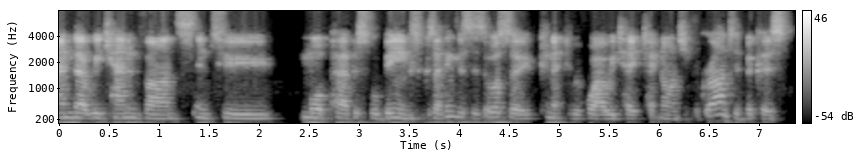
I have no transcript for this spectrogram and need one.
and that we can advance into more purposeful beings. Because I think this is also connected with why we take technology for granted, because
